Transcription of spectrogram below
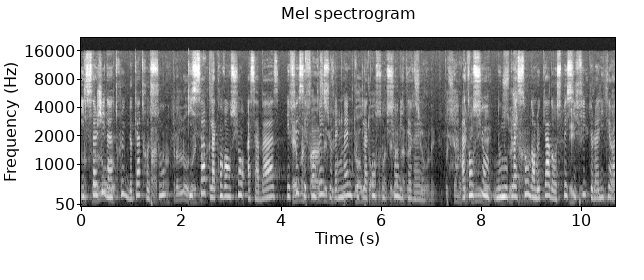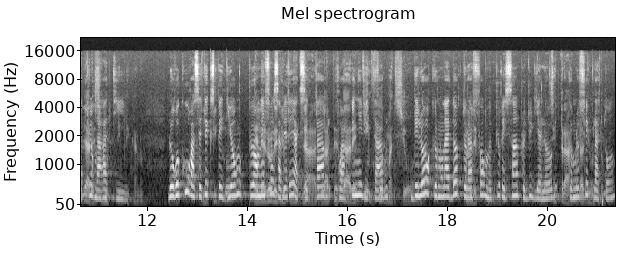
Il s'agit d'un truc de quatre sous qui sape la convention à sa base et fait s'effondrer sur elle-même toute la construction littéraire. Attention, nous nous plaçons dans le cadre spécifique de la littérature narrative. Le recours à cet expédient peut en effet s'avérer acceptable, voire inévitable, dès lors que l'on adopte la forme pure et simple du dialogue, comme le fait Platon,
